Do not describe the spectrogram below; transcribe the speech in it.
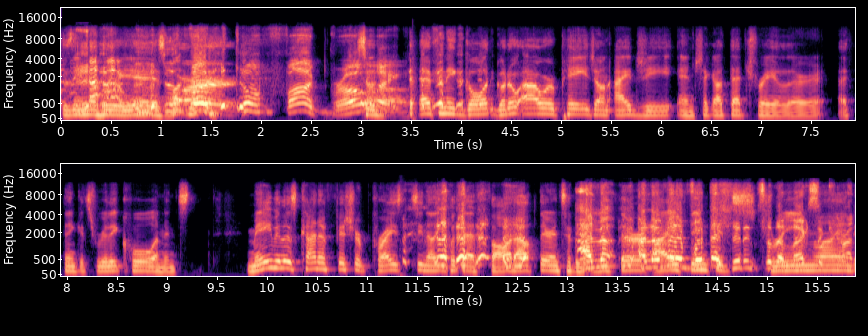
doesn't even know who he is. But what the fuck, bro? so like, definitely go go to our page on IG and check out that trailer. I think it's really cool and it's maybe looks kind of Fisher Price. You know, you put that thought out there into the I lo- ether. I love that I I put think that it's shit into the lexicon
